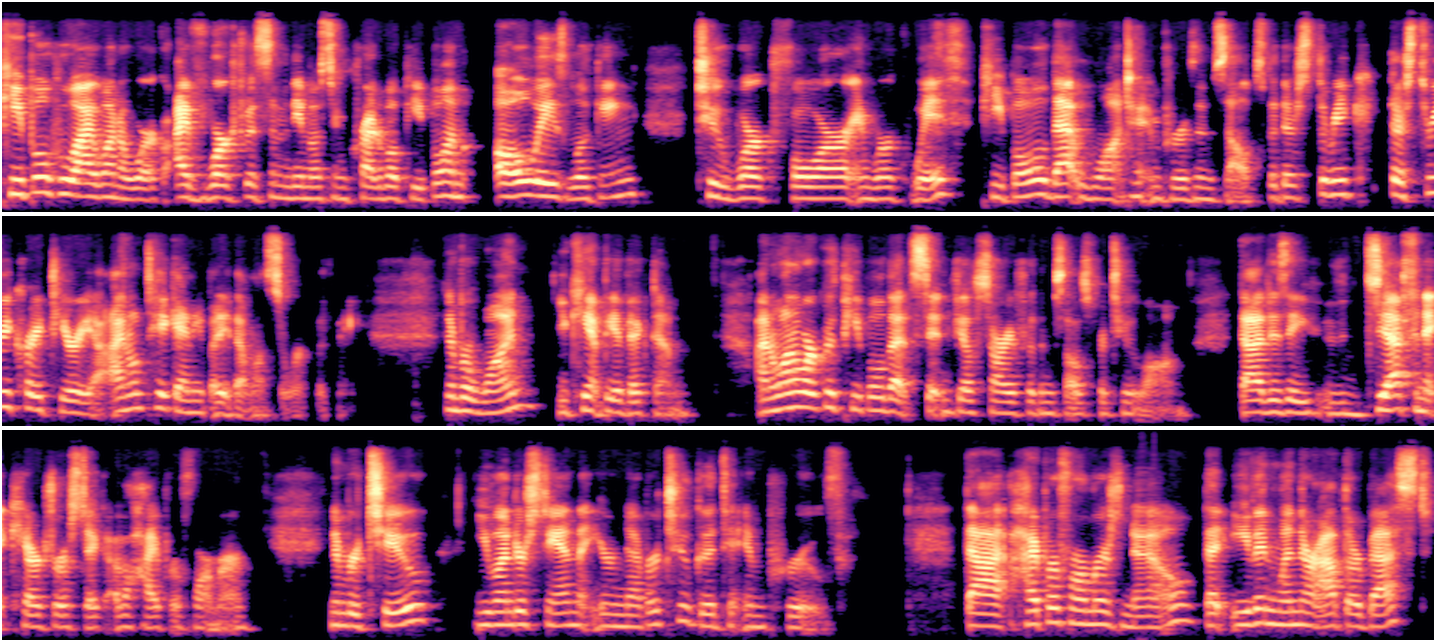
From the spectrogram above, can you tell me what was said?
people who I want to work. I've worked with some of the most incredible people. I'm always looking to work for and work with people that want to improve themselves. But there's three there's three criteria. I don't take anybody that wants to work with me. Number 1, you can't be a victim. I don't want to work with people that sit and feel sorry for themselves for too long. That is a definite characteristic of a high performer. Number 2, you understand that you're never too good to improve that high performers know that even when they're at their best,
